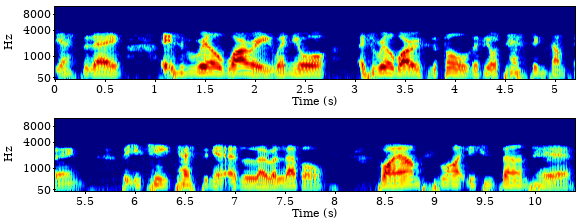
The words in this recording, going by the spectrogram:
yesterday, it's a real worry when you're, it's a real worry for the bulls if you're testing something that you keep testing it at a lower level. So I am slightly concerned here,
